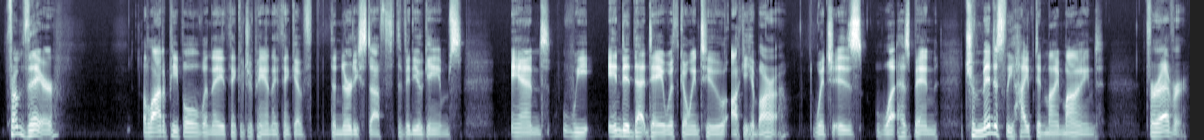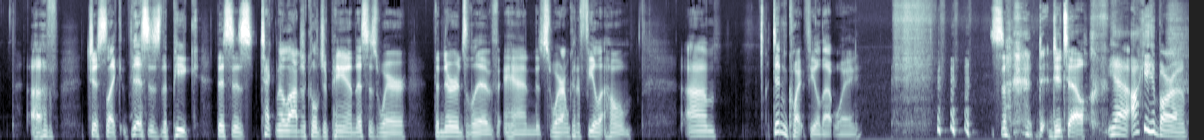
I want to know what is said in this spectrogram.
From there, a lot of people when they think of Japan, they think of the nerdy stuff, the video games, and we ended that day with going to Akihabara, which is what has been tremendously hyped in my mind forever of just like this is the peak. This is technological japan. This is where the nerds live and it's where i'm going to feel at home. Um didn't quite feel that way. So D- do tell. Yeah akihabara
